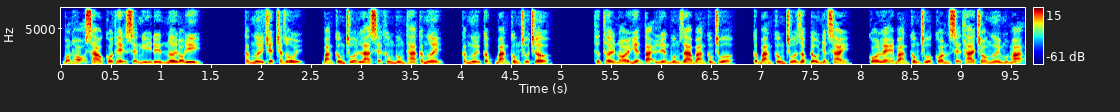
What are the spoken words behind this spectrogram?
bọn họ sao có thể sẽ nghĩ đến nơi đó đi? các ngươi chết chắc rồi, bản công chúa là sẽ không buông tha các ngươi, các ngươi cấp bản công chúa chờ. Thức thời nói hiện tại liền buông ra bản công chúa, cấp bản công chúa dập đầu nhận sai, có lẽ bản công chúa còn sẽ tha cho ngươi một mạng,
